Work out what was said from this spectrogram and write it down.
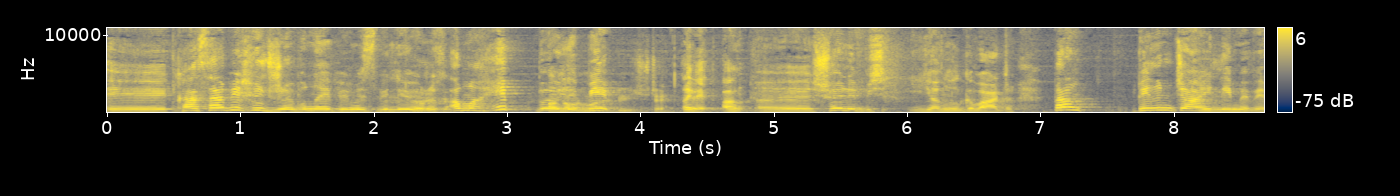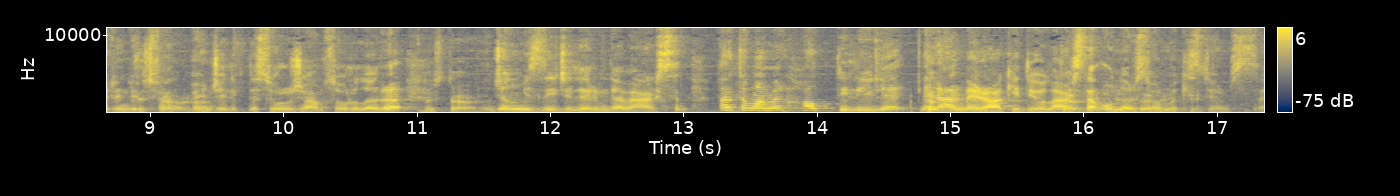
e, kanser bir hücre bunu hepimiz biliyoruz Doğru. ama hep böyle Anormal bir bir hücre. Evet, an- e, şöyle bir yanılgı vardır. Ben benim cahilliğime verin lütfen öncelikle soracağım soruları. Canım izleyicilerim de versin. Ben tamamen halk diliyle neler Tabii ki. merak ediyorlarsa Tabii ki, onları tabii sormak ki. istiyorum size.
